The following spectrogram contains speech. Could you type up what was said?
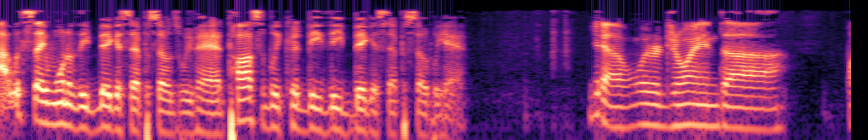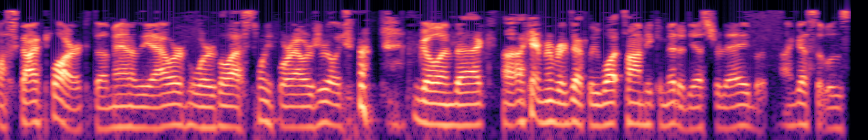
I would say, one of the biggest episodes we've had. Possibly could be the biggest episode we had. Yeah, we're joined uh, by Skyy Clark, the man of the hour, or the last 24 hours, really, going back. Uh, I can't remember exactly what time he committed yesterday, but I guess it was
